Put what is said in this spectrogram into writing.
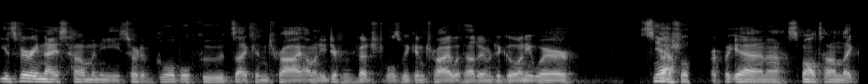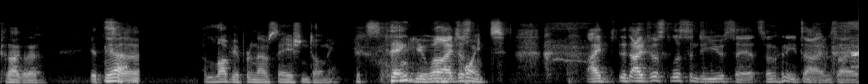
it's very nice how many sort of global foods I can try, how many different vegetables we can try without having to go anywhere special. for it. But yeah, in a small town like Kragerø, it's Yeah. uh, I love your pronunciation, Tony. It's Thank you. Well, I just point. I I just listened to you say it so many times. I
